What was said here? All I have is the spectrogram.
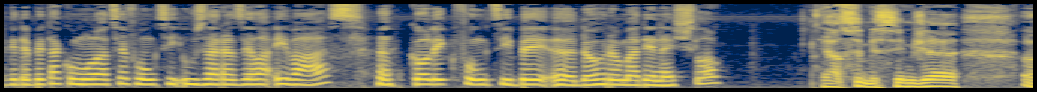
kde by ta kumulace funkcí už zarazila i vás? Kolik funkcí by eh, dohromady nešlo? Já si myslím, že uh,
